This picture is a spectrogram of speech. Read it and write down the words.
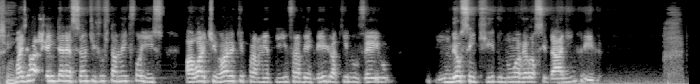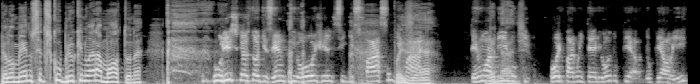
Sim. Mas eu achei interessante justamente foi isso. Ao ativar o equipamento de infravermelho, aquilo veio, no meu sentido, numa velocidade incrível. Pelo menos você descobriu que não era moto, né? Por isso que eu estou dizendo que hoje eles se disfarçam pois demais. É. Tem um Verdade. amigo que foi para o interior do, Pia, do Piauí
